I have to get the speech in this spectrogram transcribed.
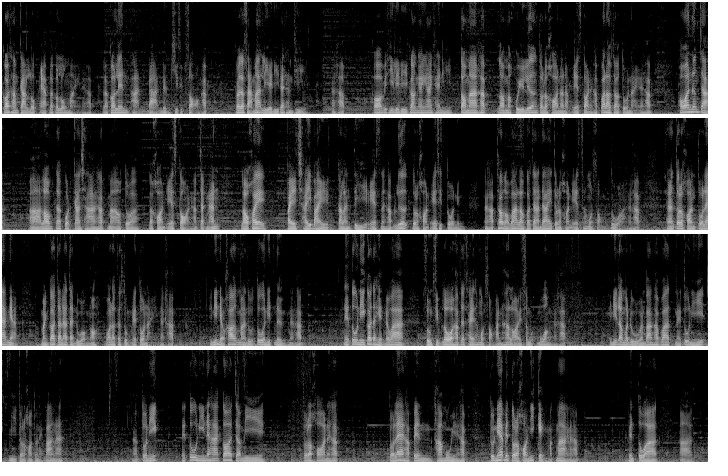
ก็ทำการลบแอปแล้วก็ลงใหม่นะครับ แล้วก็เล่นผ่านด่าน1ขีด12 ครับ ก็จะสามารถรี ID ได้ทันทีนะครับ ก็วิธีรีดีก็ง่ายๆ แค่นี้ ต่อมาครับ เรามาคุยเรื่องตัวละครระดับ S ก่อนนะครับ ว่าเราจะเอาตัวไหนนะครับ เพราะว่าเนื่องจากาเราจะกดกาชาครับ มาเอาตัวละคร S ก่อนครับ จากนั้นเราค่อยไปใช้ใบการันตี S นะครับ เลือกตัวละคร S อีกตัวหนึ่ง นะครับเท่ากับว่าเราก็จะได้ตัวละคร S ทั้งหมด 2 ตัวนะครับฉะนั้นตัวละครตัวแรกเนี่ยมันก็จะแล้วแต่ดวงเนาะว่าเราจะสุ่มได้ตัวไหนนะครับ ทีนี้เดี๋ยวเข้ามาดูตู้นิดนึงนะครับ ในตู้นี้ก็จะเห็นได้ว่าสุ่ม 10 โลครับจะใช้ทั้งหมด 2,500 สมุดม่วงนะครับ ทีนี้เรามาดูกันบ้างครับว่าในตู้นี้มีตัวละครตัวไหนบ้างนะนะครับตัวนี้ในตู้นี้นะฮะก็จะมีตัวละครนะครับ ตัวแรกครับเป็นคามุยนะครับ ตัวนี้เป็นตัวละครที่เก่งมาก ๆนะครับ เป็นตัว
